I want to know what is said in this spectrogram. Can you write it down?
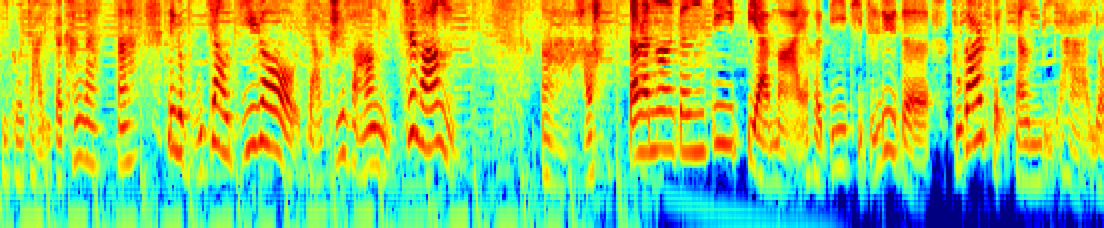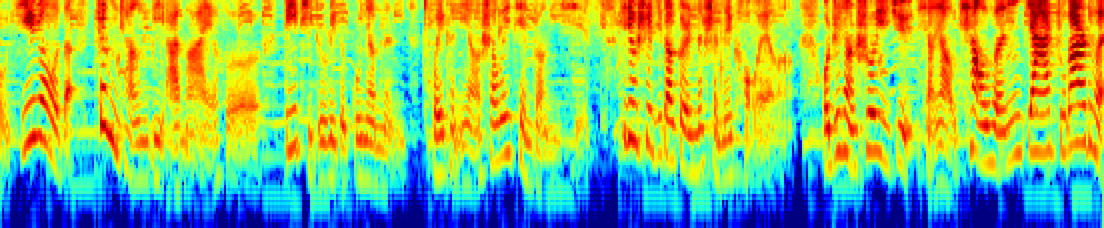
你给我找一个看看啊！那个不叫肌肉，叫脂肪，脂肪。啊，好了。当然呢，跟低 BMI 和低体脂率的竹竿腿相比，哈，有肌肉的正常 BMI 和低体脂率的姑娘们，腿肯定要稍微健壮一些。这就涉及到个人的审美口味了。我只想说一句：想要翘臀加竹竿腿，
